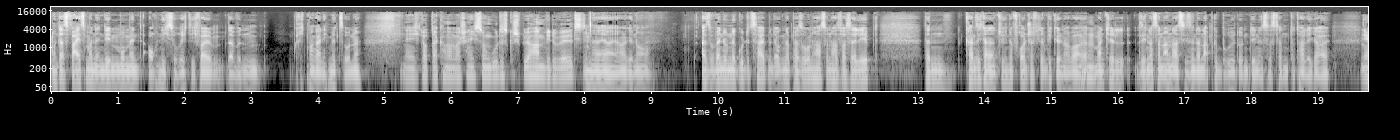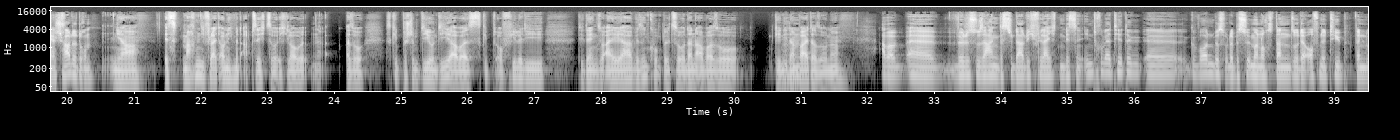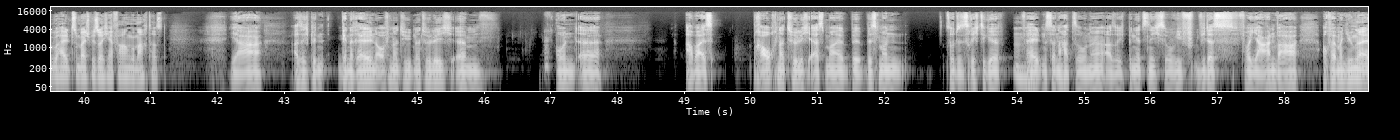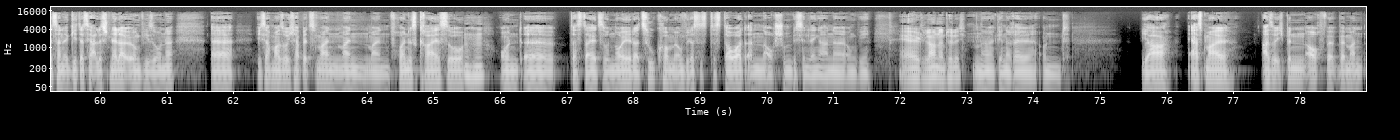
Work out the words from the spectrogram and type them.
Und das weiß man in dem Moment auch nicht so richtig, weil da wird, ein- kriegt man gar nicht mit so, ne? Nee, ich glaube, da kann man wahrscheinlich so ein gutes Gespür haben, wie du willst. Naja, ja, genau. Also wenn du eine gute Zeit mit irgendeiner Person hast und hast was erlebt, dann kann sich da natürlich eine Freundschaft entwickeln, aber Mhm. manche sehen das dann anders, die sind dann abgebrüht und denen ist das dann total egal. Ja, schade drum. Ja, es machen die vielleicht auch nicht mit Absicht so. Ich glaube, Ja. also es gibt bestimmt die und die, aber es gibt auch viele, die, die denken so, ah ja, wir sind Kumpels so und dann aber so gehen die dann Mhm. weiter so, ne? Aber äh, würdest du sagen, dass du dadurch vielleicht ein bisschen introvertierter äh, geworden bist oder bist du immer noch dann so der offene Typ, wenn du halt zum Beispiel solche Erfahrungen gemacht hast? Ja, also ich bin generell ein offener Typ natürlich. Ähm, und äh, aber es braucht natürlich erstmal, bi- bis man so das richtige Mhm. Verhältnis dann hat, so, ne? Also ich bin jetzt nicht so, wie, wie das vor Jahren war. Auch wenn man jünger ist, dann geht das ja alles schneller irgendwie so, ne? Äh, ich sag mal so, ich habe jetzt meinen mein, mein Freundeskreis so Mhm. und äh, dass da jetzt so neue dazukommen, irgendwie, das ist, das dauert dann auch schon ein bisschen länger, ne, irgendwie Ja, klar, natürlich. ne, generell. Und ja, erstmal, also ich bin auch, we- wenn man,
